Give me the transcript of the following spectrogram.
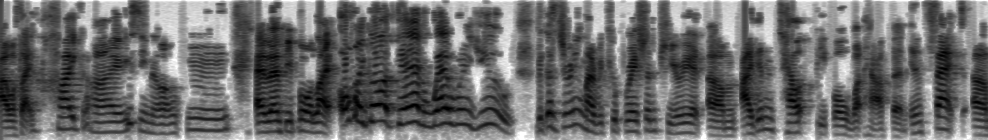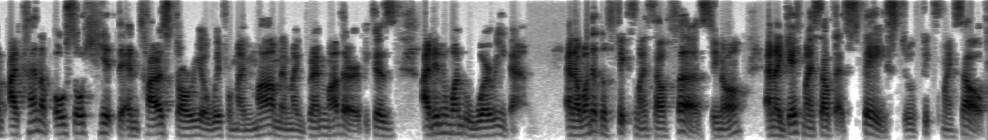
I was like, hi guys, you know, mm. and then people were like, oh my God, Dan, where were you? Because during my recuperation period, um, I didn't tell people what happened. In fact, um, I kind of also hid the entire story away from my mom and my grandmother because I didn't want to worry them. And I wanted to fix myself first, you know, and I gave myself that space to fix myself.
